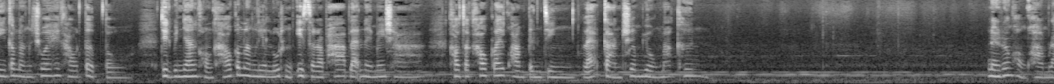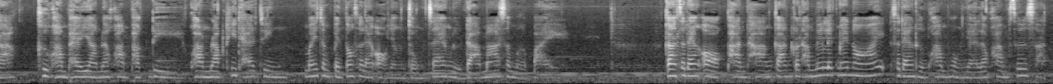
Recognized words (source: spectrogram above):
นี้กำลังช่วยให้เขาเติบโต จิตวิญญาณของเขากำลังเรียนรู้ถึงอิสรภาพและในไม่ช้า เขาจะเข้าใกล้ความเป็นจริง และการเชื่อมโยงมากขึ้น ในเรื่องของความรัก คือความพยายามและความพักดี ความรักที่แท้จริง ไม่จำเป็นต้องแสดงออกอย่างจงแจ้งหรือดราม่าเสมอไป การแสดงออกผ่านทางการกระทำเล็กๆน้อยๆแสดงถึงความห่วงใยและความซื่อสัตย์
